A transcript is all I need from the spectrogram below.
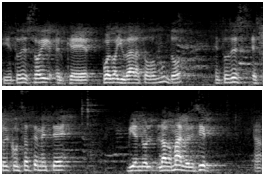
y entonces soy el que puedo ayudar a todo el mundo, entonces estoy constantemente viendo el lado malo, es decir, ah,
